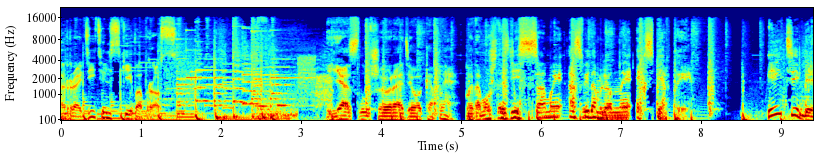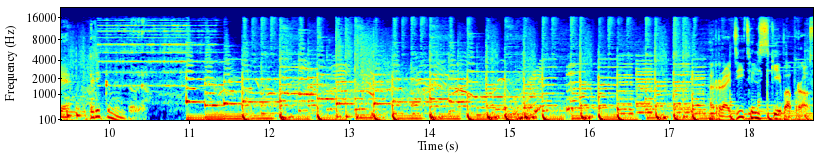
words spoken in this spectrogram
Родительский вопрос. Я слушаю Радио КП, потому что здесь самые осведомленные эксперты. И тебе рекомендую. Родительский вопрос.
